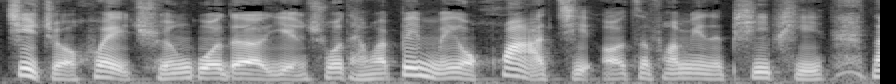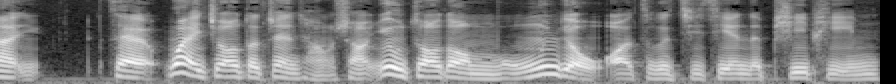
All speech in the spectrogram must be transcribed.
记者会、全国的演说谈话，并没有化解啊这方面的批评。那。在外交的战场上，又遭到盟友啊这个之间的批评。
